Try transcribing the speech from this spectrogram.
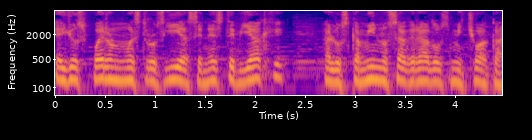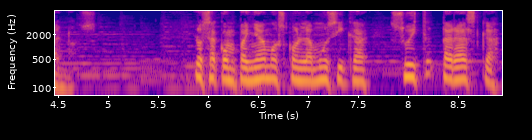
Ellos fueron nuestros guías en este viaje a los caminos sagrados michoacanos. Los acompañamos con la música Sweet Tarasca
